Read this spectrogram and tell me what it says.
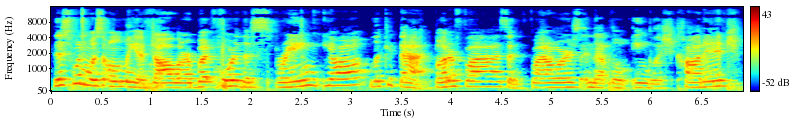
This one was only a dollar, but for the spring, y'all, look at that. Butterflies and flowers and that little English cottage.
